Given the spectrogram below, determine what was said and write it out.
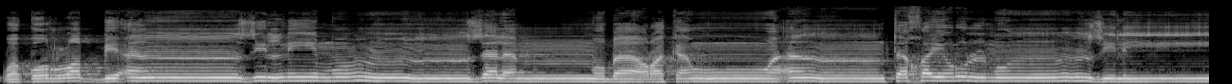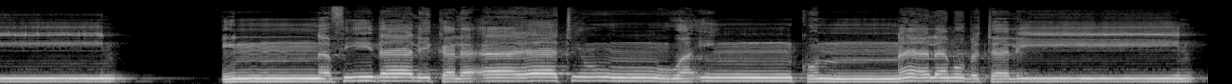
وقل رب أنزلني منزلا مباركا وأنت خير المنزلين. إن في ذلك لآيات وإن كنا لمبتلين.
